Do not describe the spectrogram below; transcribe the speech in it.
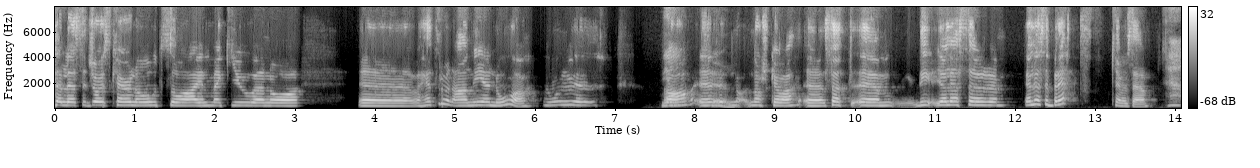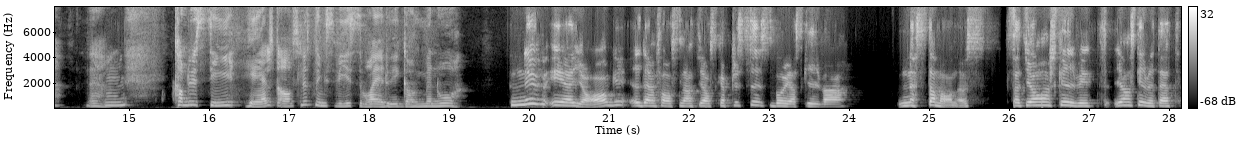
läser Joyce Carol Oates och Ian McEwan och eh, vad heter hon? Annie Ernaux. Ja, eh, mm. norska va? Eh, så att eh, det, jag, läser, jag läser brett kan jag väl säga. Mm. Kan du säga helt avslutningsvis vad är du igång med nu? Nu är jag i den fasen att jag ska precis börja skriva nästa manus. Så att jag har skrivit, jag har skrivit ett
